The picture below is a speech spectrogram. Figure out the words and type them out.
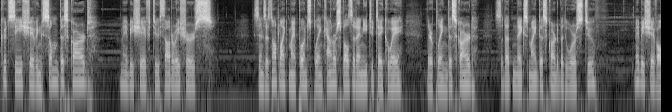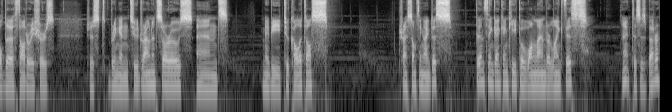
Could see shaving some discard. Maybe shave two Thought Erasures. Since it's not like my opponent's playing counter spells that I need to take away, they're playing discard. So that makes my discard a bit worse too. Maybe shave all the Thought Erasures. Just bring in two Drown in Sorrows and maybe two Kalitas. Try something like this. Don't think I can keep a one-lander like this. Alright, this is better.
